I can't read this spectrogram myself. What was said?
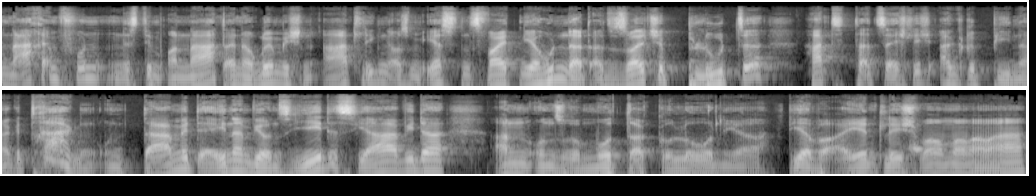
nachempfunden ist dem Ornat einer römischen Adligen aus dem ersten, zweiten Jahrhundert. Also solche Plute hat tatsächlich Agrippina getragen. Und damit erinnern wir uns jedes Jahr wieder an unsere Mutter Colonia, die aber eigentlich, wollen wir mal,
